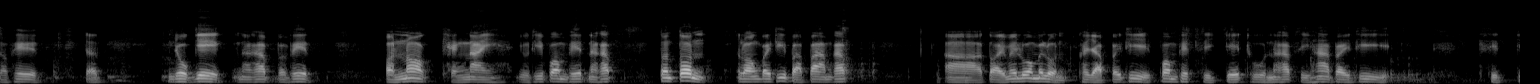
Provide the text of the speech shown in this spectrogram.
ประเภทจะโยกเยกนะครับ ประเภทอ่อนนอกแข็งในอยู่ที่ป้อมเพชรนะครับ ต้นๆลองไปที่ป่าปามครับ ต่อยไม่ร่วงไม่หล่น ขยับไปที่ป้อมเพชรสิเจทูนนะครับสีห้าไปที่สิเจ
